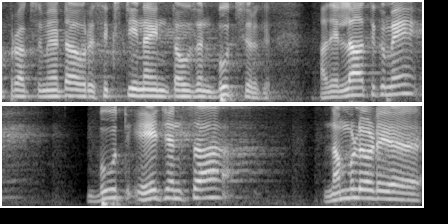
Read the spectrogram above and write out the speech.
அப்ராக்சிமேட்டாக ஒரு சிக்ஸ்டி நைன் தௌசண்ட் பூத்ஸ் இருக்குது அது எல்லாத்துக்குமே பூத் ஏஜென்ட்ஸாக நம்மளுடைய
